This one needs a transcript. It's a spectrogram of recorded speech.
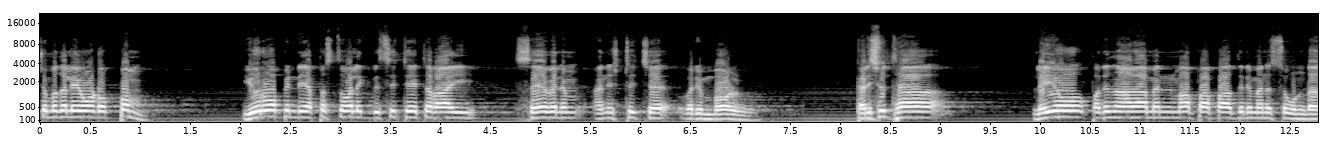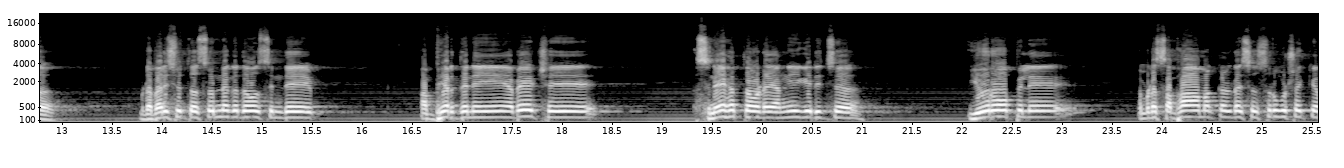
ചുമതലയോടൊപ്പം യൂറോപ്പിന്റെ അപ്പസ്തോലിക് വിസിറ്റേറ്ററായി സേവനം അനുഷ്ഠിച്ച് വരുമ്പോൾ പരിശുദ്ധ ലയോ പതിനാലാമൻ മാപ്പാപ്പ തിരുമനസ്സുകൊണ്ട് നമ്മുടെ പരിശുദ്ധ സുന്നകദോസിന്റെ അഭ്യർത്ഥനയെ അപേക്ഷയെ സ്നേഹത്തോടെ അംഗീകരിച്ച് യൂറോപ്പിലെ നമ്മുടെ സഭാമക്കളുടെ ശുശ്രൂഷയ്ക്ക്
